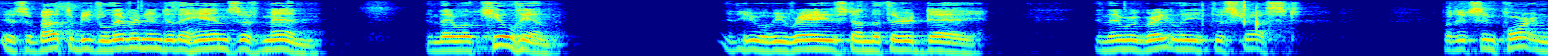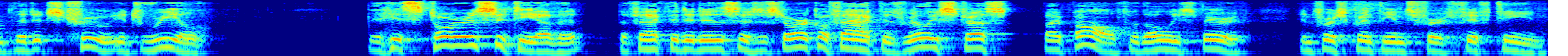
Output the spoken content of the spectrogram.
is about to be delivered into the hands of men, and they will kill him, and he will be raised on the third day. And they were greatly distressed. But it's important that it's true, it's real. The historicity of it, the fact that it is a historical fact, is really stressed by Paul through the Holy Spirit in 1 Corinthians 15.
